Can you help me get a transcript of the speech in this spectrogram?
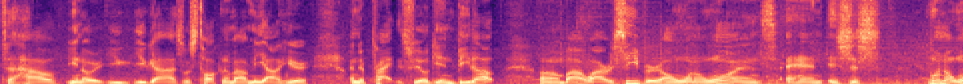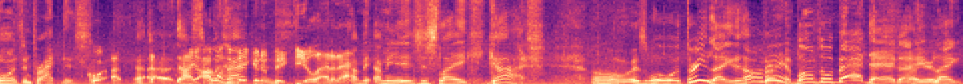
to how you know you, you guys was talking about me out here in the practice field getting beat up um, by a wide receiver on one-on-ones and it's just one-on-ones in practice. I, uh, I, I wasn't happens. making a big deal out of that. I mean, I mean, it's just like, gosh. Oh, it's World War Three. Like, oh man, bums over bad dad out here. Like,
